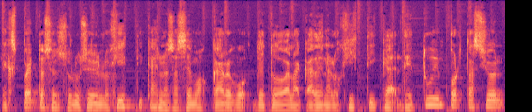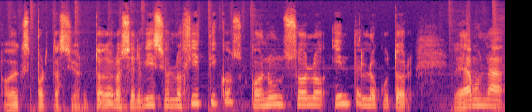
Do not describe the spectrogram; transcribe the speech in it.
expertos en soluciones logísticas, nos hacemos cargo de toda la cadena logística de tu importación o exportación. Todos los servicios logísticos con un solo interlocutor. Le damos la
